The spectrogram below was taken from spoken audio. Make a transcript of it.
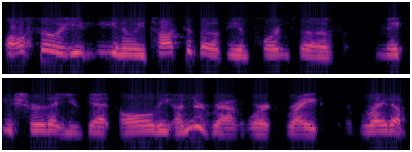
Also, he, you know, he talked about the importance of making sure that you get all the underground work right right up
